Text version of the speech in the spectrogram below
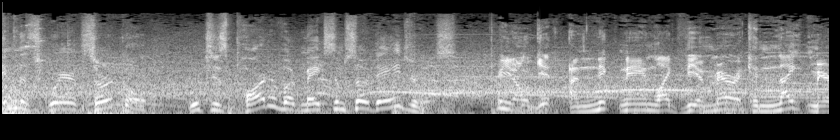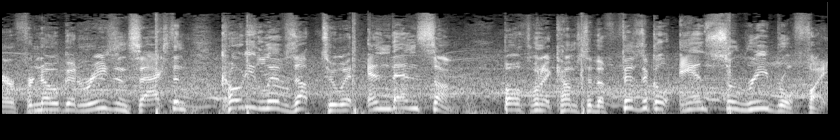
in the squared circle, which is part of what makes him so dangerous. You don't get a nickname like the American Nightmare for no good reason, Saxton. Cody lives up to it and then some, both when it comes to the physical and cerebral fight.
